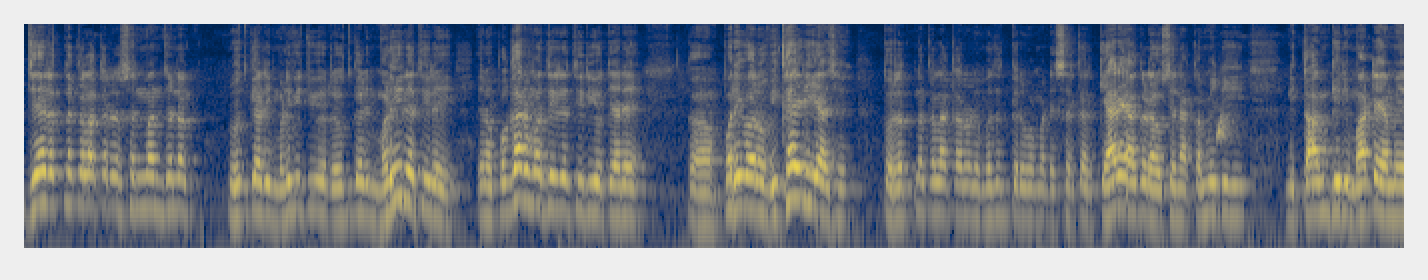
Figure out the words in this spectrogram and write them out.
જે રત્ન કલાકારો સન્માનજનક રોજગારી મળવી જોઈએ, રોજગારી મળી નથી રહી, એનો પગાર વધી નથી રહ્યો ત્યારે પરિવારો વિખાઈ રહ્યા છે, તો રત્ન કલાકારોને મદદ કરવા માટે સરકાર ક્યારે આગળ આવશે? એના કમિટીની કામગીરી માટે અમે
